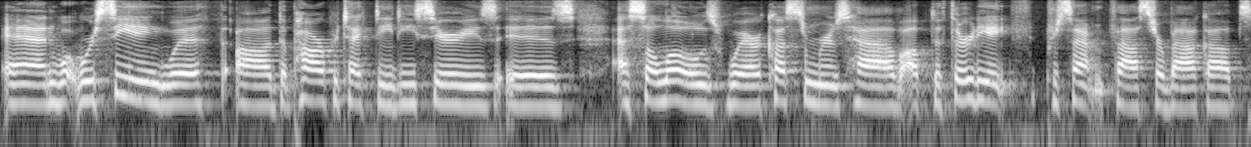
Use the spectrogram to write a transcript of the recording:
And what we're seeing with uh, the PowerProtect DD series is SLOs where customers have up to 38% faster backups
